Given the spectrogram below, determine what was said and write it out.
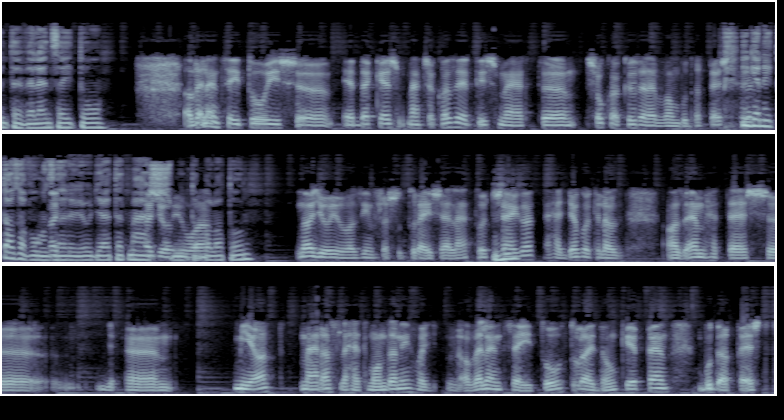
mint a Velencei tó, a Velencei tó is uh, érdekes, már csak azért is, mert uh, sokkal közelebb van Budapest. Igen, itt az a vonzerő, Nagy, ugye, tehát más, mint a Balaton. Nagyon jó az infrastruktúrális ellátottsága, uh-huh. tehát gyakorlatilag az M7-es ö, ö, miatt már azt lehet mondani, hogy a Velencei tó tulajdonképpen Budapest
